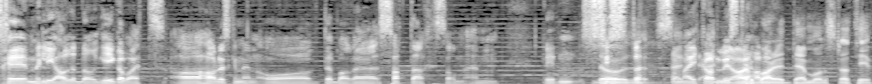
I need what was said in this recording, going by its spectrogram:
tre milliarder gigabyte av harddisken min, og det bare satt der som en liten den siste no, det- som jeg ikke hadde lyst til å ha. Nå er du bare demonstrativ.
